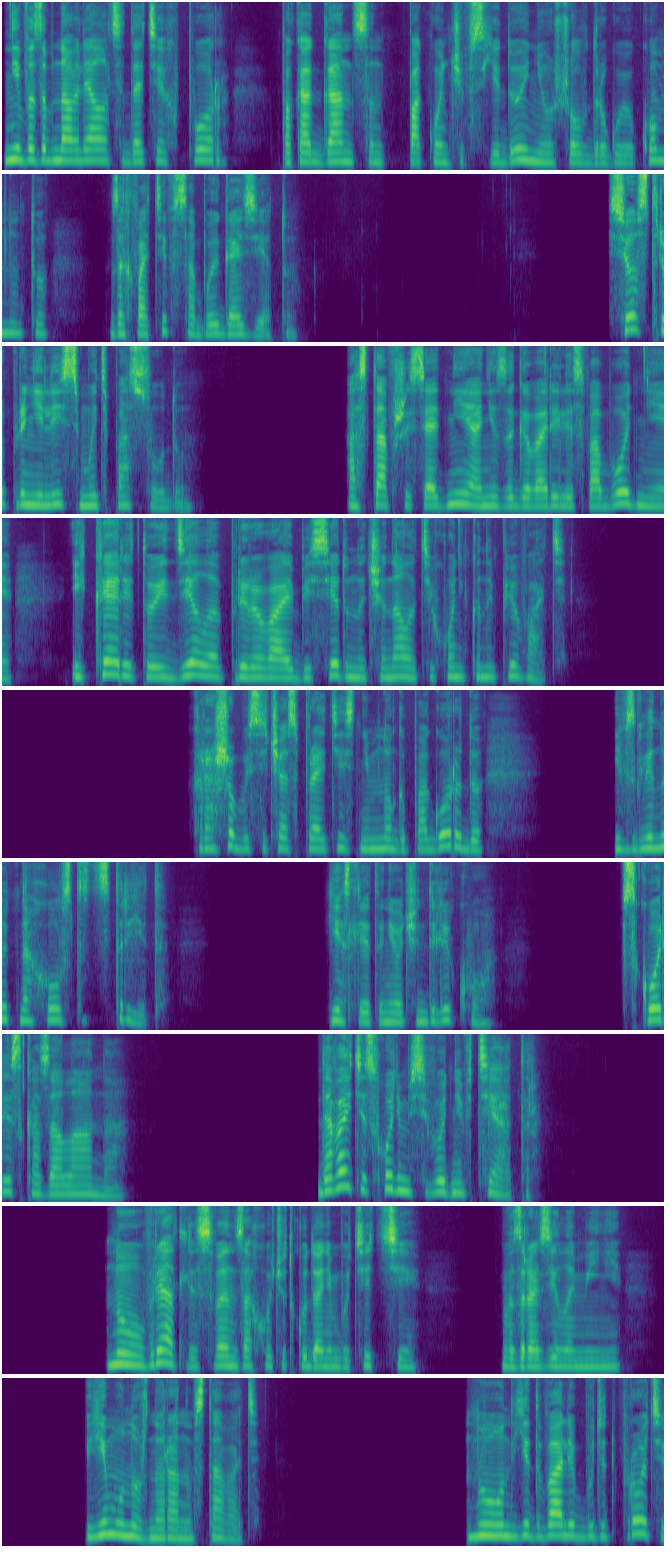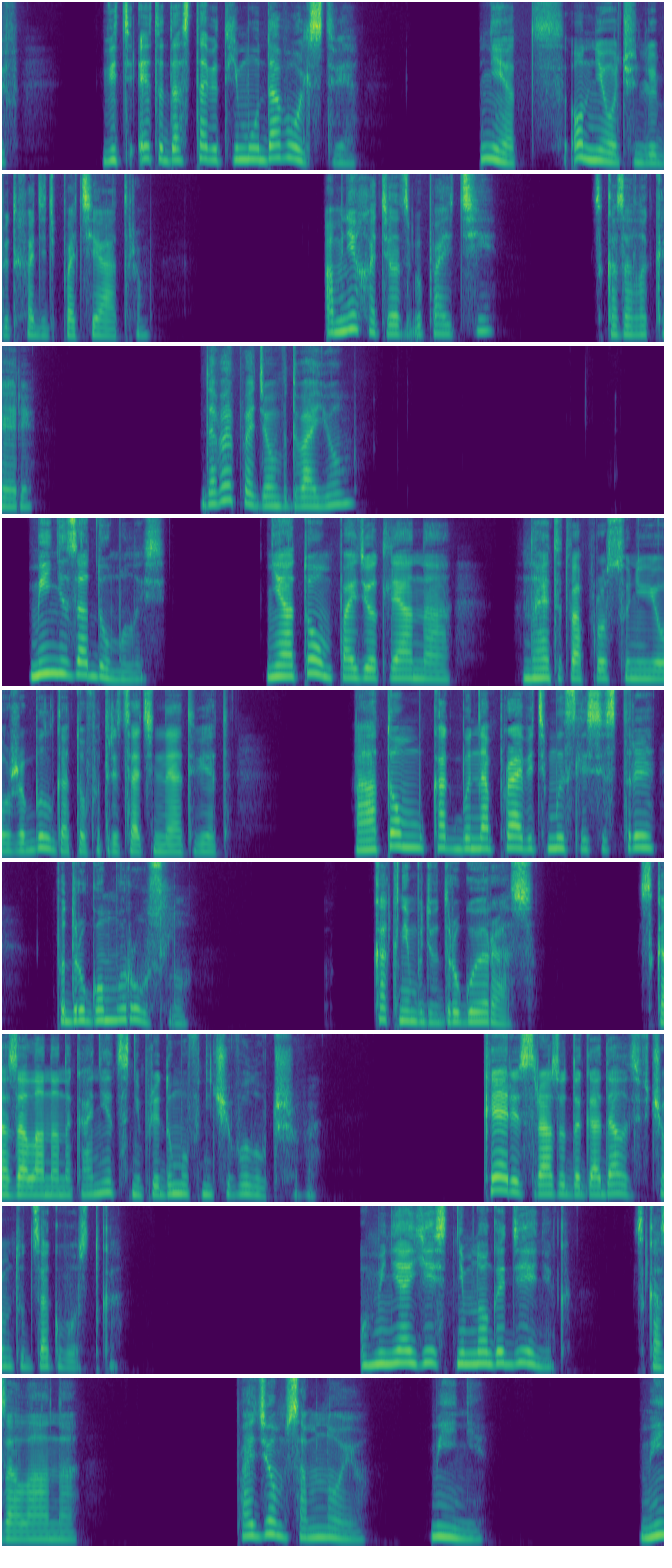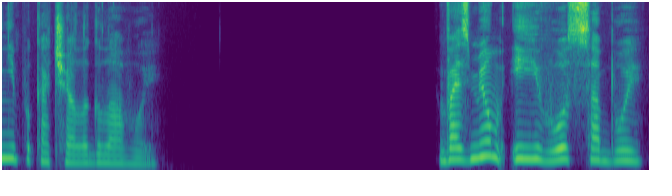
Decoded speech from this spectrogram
не возобновлялся до тех пор, пока Гансон, покончив с едой, не ушел в другую комнату, захватив с собой газету. Сестры принялись мыть посуду. Оставшись одни, они заговорили свободнее, и Кэрри то и дело, прерывая беседу, начинала тихонько напевать. Хорошо бы сейчас пройтись немного по городу и взглянуть на Холстед-стрит, если это не очень далеко, вскоре сказала она. Давайте сходим сегодня в театр. Ну, вряд ли Свен захочет куда-нибудь идти, возразила Мини. Ему нужно рано вставать. Но он едва ли будет против, ведь это доставит ему удовольствие. Нет, он не очень любит ходить по театрам. А мне хотелось бы пойти сказала Кэрри. Давай пойдем вдвоем. Мини задумалась. Не о том, пойдет ли она. На этот вопрос у нее уже был готов отрицательный ответ. А о том, как бы направить мысли сестры по другому руслу. Как-нибудь в другой раз, сказала она наконец, не придумав ничего лучшего. Кэрри сразу догадалась, в чем тут загвоздка. У меня есть немного денег, сказала она. Пойдем со мною, Мини. Мини покачала головой. Возьмем и его с собой,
